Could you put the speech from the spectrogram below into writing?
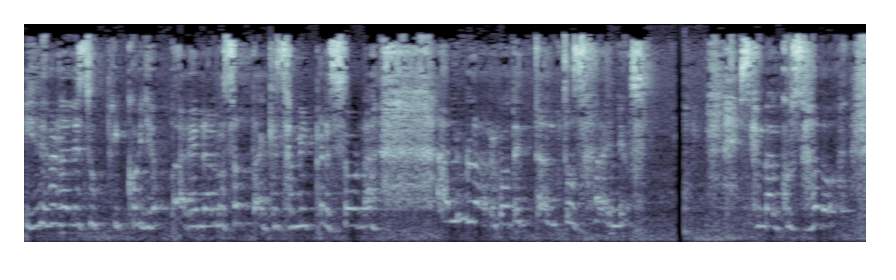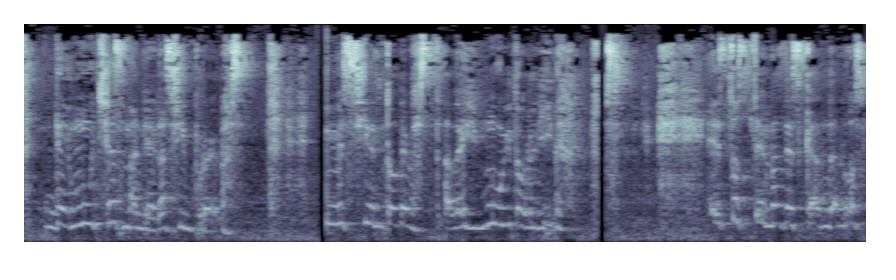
y de verdad les suplico ya paren a los ataques a mi persona a lo largo de tantos años. Se me ha acusado de muchas maneras sin pruebas. Me siento devastada y muy dolida. Estos temas de escándalos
